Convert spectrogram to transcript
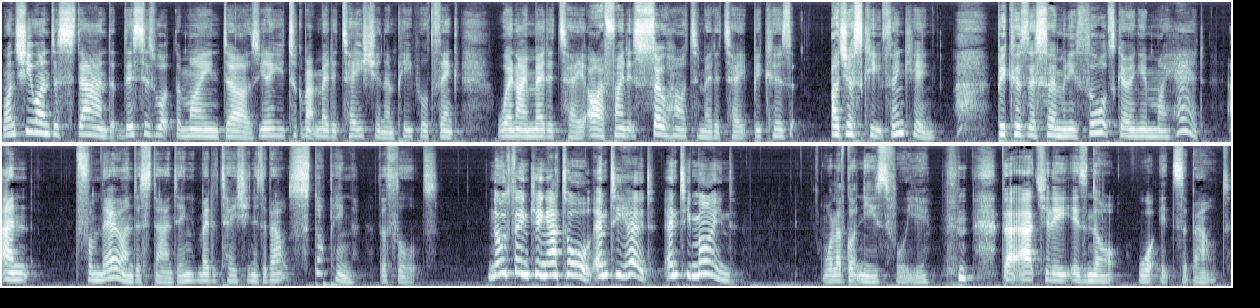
once you understand that this is what the mind does, you know, you talk about meditation, and people think when I meditate, oh, I find it so hard to meditate because I just keep thinking, because there's so many thoughts going in my head. And from their understanding, meditation is about stopping the thoughts. No thinking at all, empty head, empty mind. Well, I've got news for you. that actually is not what it's about.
